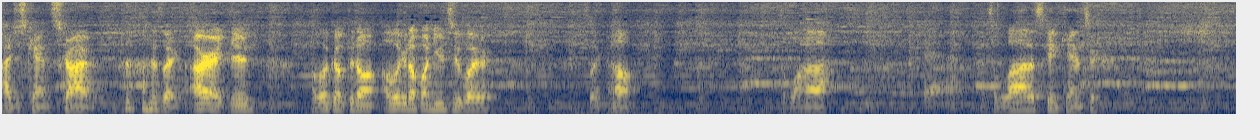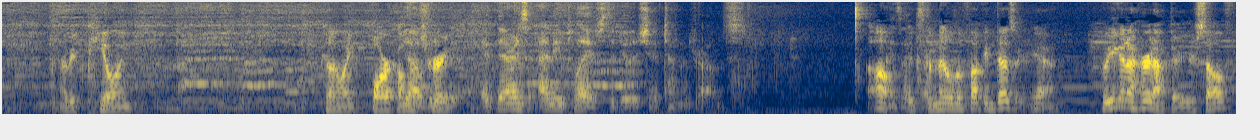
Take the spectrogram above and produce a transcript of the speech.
I just can't describe it." I was like, "All right, dude. I'll look up it on. I'll look it up on YouTube later." It's like, oh, it's a lot. yeah. That's a lot of skin cancer. I'd be peeling, peeling like bark off Yo, a tree. if there's any place to do a shit ton of drugs, Oh, Is it's the middle of the fucking desert. Yeah. Who are you gonna hurt out there? Yourself?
